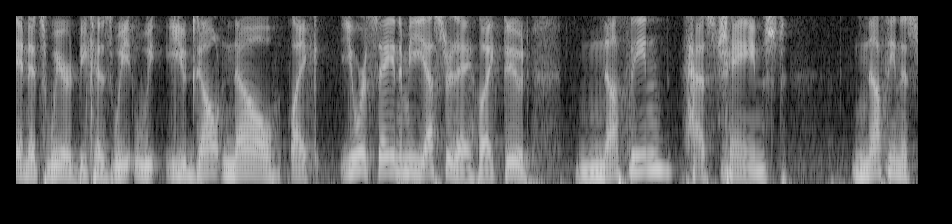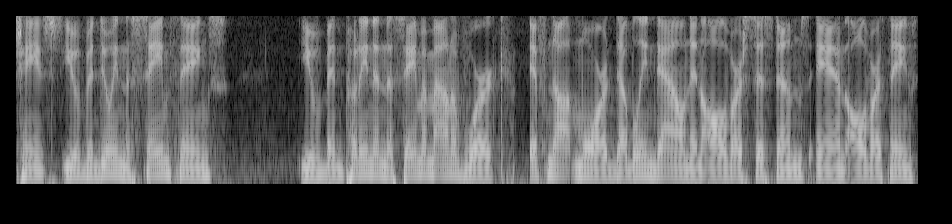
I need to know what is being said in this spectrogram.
and it's weird because we we you don't know. Like you were saying to me yesterday, like, dude, nothing has changed. Nothing has changed. You have been doing the same things. You've been putting in the same amount of work, if not more, doubling down in all of our systems and all of our things.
